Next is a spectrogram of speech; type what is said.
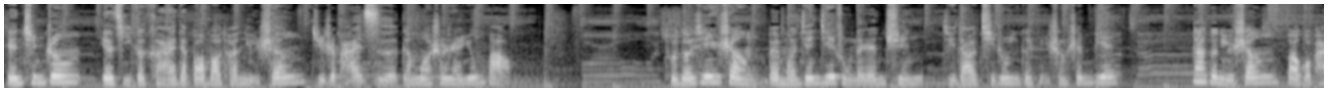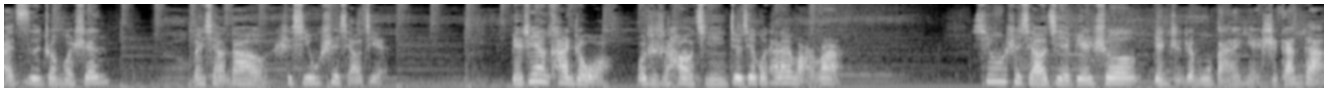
人群中有几个可爱的抱抱团女生，举着牌子跟陌生人拥抱。土豆先生被摩肩接踵的人群挤到其中一个女生身边，那个女生抱过牌子，转过身。没想到是西红柿小姐。别这样看着我，我只是好奇，就接过她来玩玩。西红柿小姐边说边指着木板掩饰尴尬。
